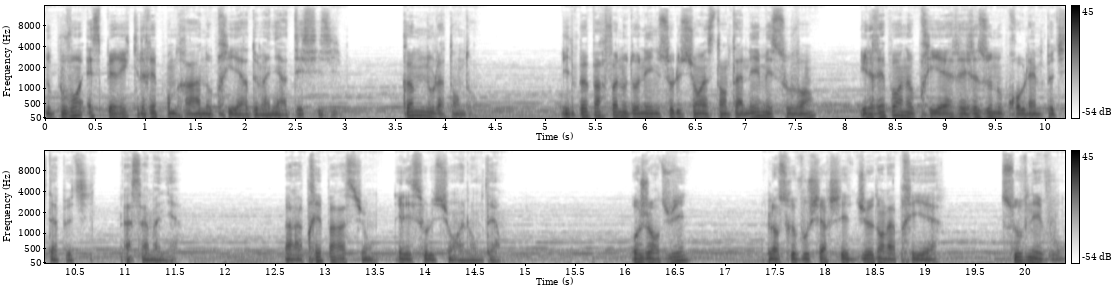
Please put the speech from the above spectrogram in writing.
nous pouvons espérer qu'il répondra à nos prières de manière décisive, comme nous l'attendons. Il peut parfois nous donner une solution instantanée, mais souvent, il répond à nos prières et résout nos problèmes petit à petit, à sa manière, par la préparation et les solutions à long terme. Aujourd'hui, lorsque vous cherchez Dieu dans la prière, souvenez-vous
